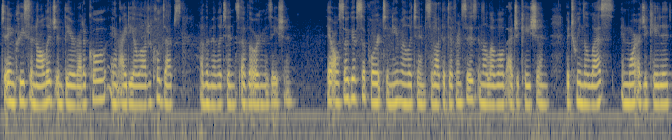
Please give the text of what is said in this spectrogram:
to increase the knowledge and theoretical and ideological depths of the militants of the organization. It also gives support to new militants so that the differences in the level of education between the less and more educated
